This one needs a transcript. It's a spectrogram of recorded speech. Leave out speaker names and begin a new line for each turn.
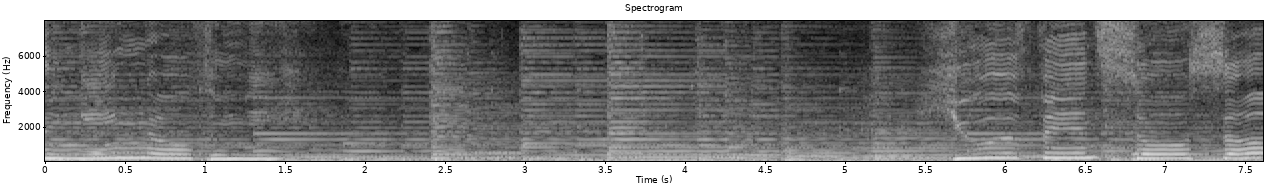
singing over me. You have been so, so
